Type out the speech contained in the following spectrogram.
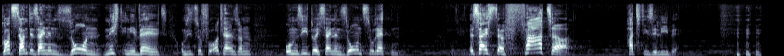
Gott sandte seinen Sohn nicht in die Welt, um sie zu verurteilen, sondern um sie durch seinen Sohn zu retten. Das heißt, der Vater hat diese Liebe.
